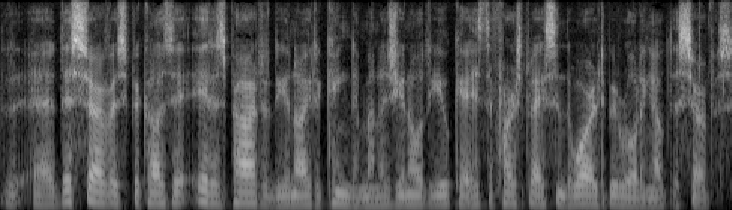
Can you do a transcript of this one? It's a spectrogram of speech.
this service because it, it is part of the United Kingdom, and as you know, the UK is the first place in the world to be rolling out this service.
